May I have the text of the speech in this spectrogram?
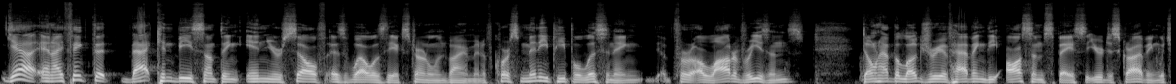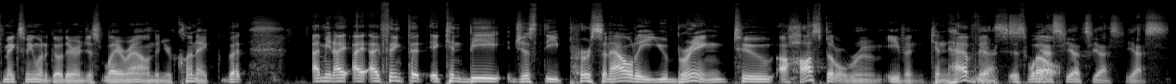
Yeah, and I think that that can be something in yourself as well as the external environment. Of course, many people listening, for a lot of reasons, don't have the luxury of having the awesome space that you're describing, which makes me want to go there and just lay around in your clinic. But I mean, I, I think that it can be just the personality you bring to a hospital room, even can have this as well. Yes, yes, yes, yes.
